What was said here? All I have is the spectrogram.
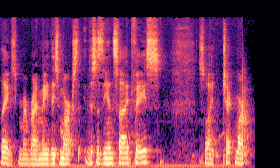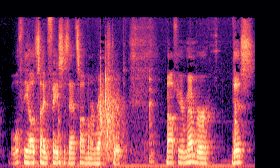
legs. Remember, I made these marks. This is the inside face. So I check mark both the outside faces. That's how I'm going to register it. Now, if you remember this,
